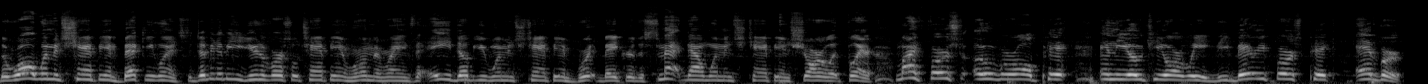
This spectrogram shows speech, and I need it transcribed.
the Raw Women's Champion Becky Lynch, the WWE Universal Champion Roman Reigns, the AEW Women's Champion Britt Baker, the SmackDown Women's Champion Charlotte Flair. My first overall pick in the OTR League, the very first pick ever.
